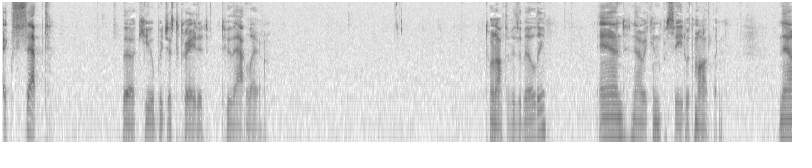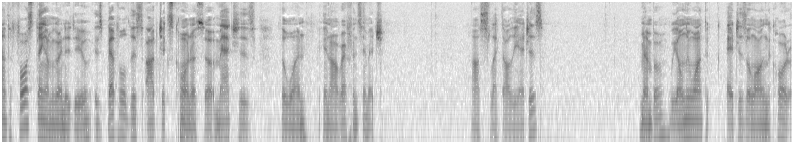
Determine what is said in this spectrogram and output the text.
except the cube we just created to that layer. Turn off the visibility, and now we can proceed with modeling. Now the first thing I'm going to do is bevel this object's corner so it matches the one in our reference image. I'll select all the edges. Remember, we only want the edges along the cor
